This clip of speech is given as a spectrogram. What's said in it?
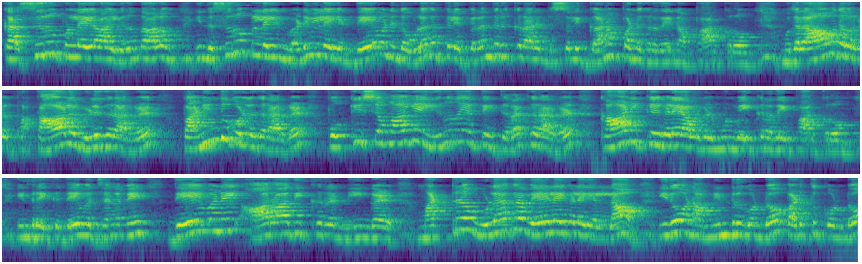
க சிறு பிள்ளையா இருந்தாலும் இந்த சிறு பிள்ளையின் வடிவிலே என் தேவன் இந்த உலகத்திலே பிறந்திருக்கிறார் என்று சொல்லி கனம் பண்ணுகிறதை நாம் பார்க்கிறோம். முதலாவது அவர்கள் ப- தாழ விழுகிறார்கள். பணிந்து கொள்ளுகிறார்கள் பொக்கிஷமாகிய இருதயத்தை திறக்கிறார்கள் காணிக்கைகளை அவர்கள் முன் வைக்கிறதை பார்க்கிறோம். இன்றைக்கு தேவ ஜனமே தேவனை ஆராதிக்கிற நீங்கள் மற்ற உலக வேலைகளை எல்லாம் இதோ நாம் நின்று கொண்டோ படுத்துக்கொண்டோ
